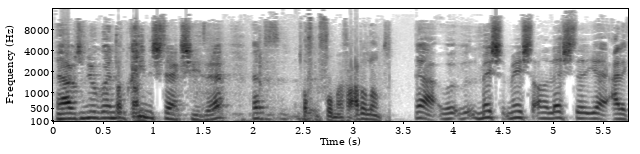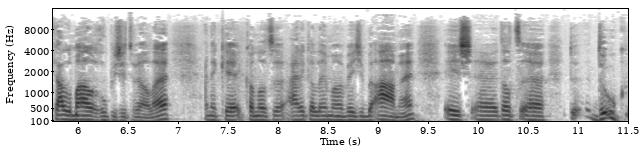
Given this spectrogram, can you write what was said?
Ja, wat je nu ook in de Oekraïne sterk ziet, hè? Het, of voor mijn vaderland. Ja, de meeste, meeste analisten, ja, eigenlijk allemaal roepen ze het wel, hè. En ik eh, kan dat uh, eigenlijk alleen maar een beetje beamen, hè. Is uh, dat uh, de, de Oek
